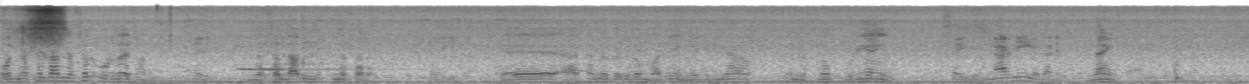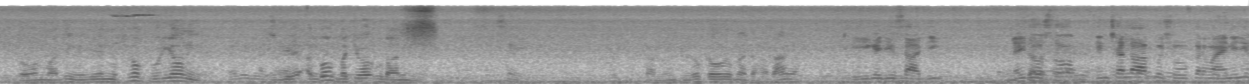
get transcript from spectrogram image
ਉਹ ਨਸਲ ਦਾ ਨਸਲ ਉੱਡਦਾ ਸਨ ਸਹੀ ਨਸਲ ਦਾ ਨਸਲ ਸਹੀ ਤੇ ਐਸਾ ਮੇਰੇ ਕੋਲ ਜਦੋਂ ਮਰ ਨਹੀਂ ਹੋਈ ਜਿਹੜੀਆਂ ਇਹ ਨਸਲੋਂ ਪੂਰੀਆਂ ਹੀ ਸਹੀ ਹੈ ਨਰ ਨਹੀਂ ਹੈ ਤੁਹਾਡੇ ਨਹੀਂ ਤੋਂ ਮਾਦੀ ਇਹ ਨਸਲੋਂ ਪੂਰੀਆਂ ਹੋਣੀਆਂ ਜਿਹੜੇ ਅੱਗੋਂ ਬੱਚੋ ਉਡਾਣੀ ਹੈ ਸਹੀ ਤੁਹਾਨੂੰ ਜਦੋਂ ਕਹੋਗੇ ਮੈਂ ਦੱਸ ਦਾਂਗਾ ठीक है जी उस्ताद जी नहीं दोस्तों इंशाल्लाह आपको शो करवाएंगे जी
